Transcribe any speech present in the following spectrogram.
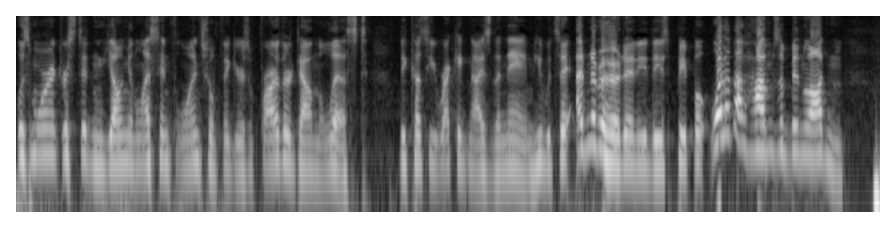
was more interested in young and less influential figures farther down the list because he recognized the name. He would say, I've never heard any of these people. What about Hamza bin Laden? My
